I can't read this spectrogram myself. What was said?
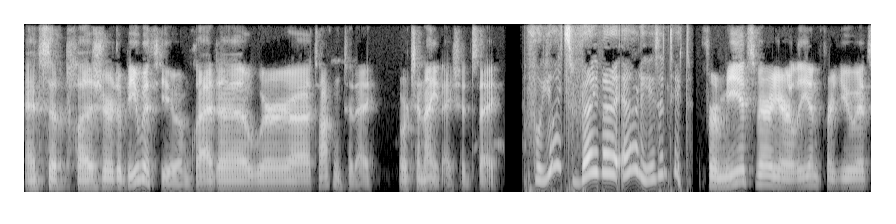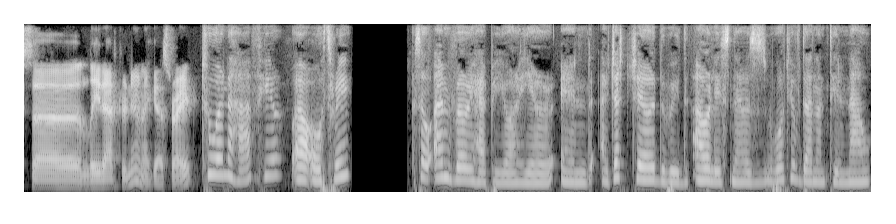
It's a pleasure to be with you. I'm glad uh, we're uh, talking today, or tonight, I should say. For you, it's very, very early, isn't it? For me, it's very early, and for you, it's uh, late afternoon, I guess, right? Two and a half here, uh, or three. So I'm very happy you are here, and I just shared with our listeners what you've done until now.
